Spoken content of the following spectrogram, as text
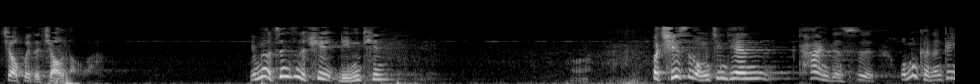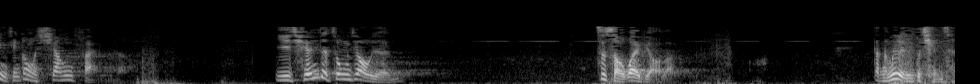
教会的教导啊，有没有真正的去聆听？不，其实我们今天看的是，我们可能跟以前刚好相反的。以前的宗教人，至少外表了，大概没有人不虔诚。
